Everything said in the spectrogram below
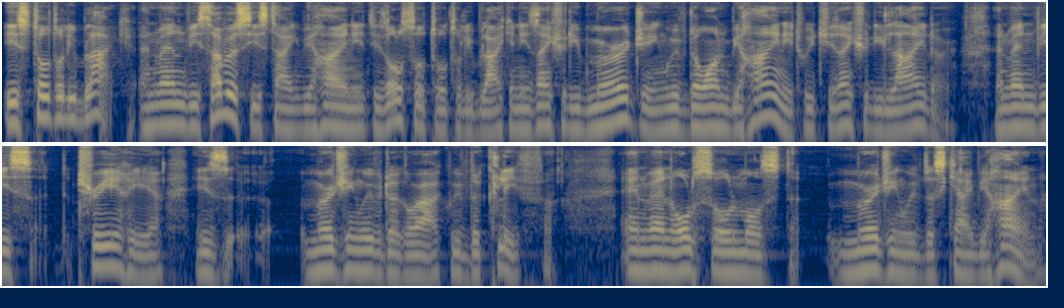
is totally black. And then this other sea stack behind it is also totally black and is actually merging with the one behind it, which is actually lighter. And then this tree here is merging with the rock, with the cliff, and then also almost merging with the sky behind.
